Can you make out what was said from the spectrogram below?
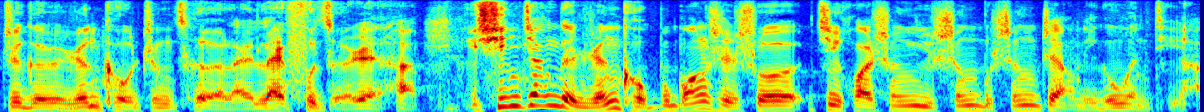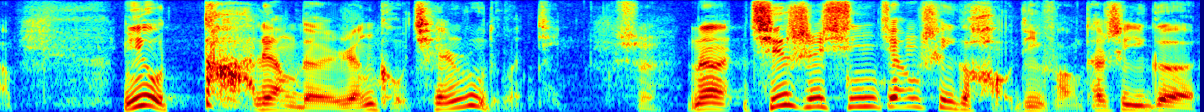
这个人口政策来来负责任哈？新疆的人口不光是说计划生育生不生这样的一个问题哈，你有大量的人口迁入的问题。是，那其实新疆是一个好地方，它是一个。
